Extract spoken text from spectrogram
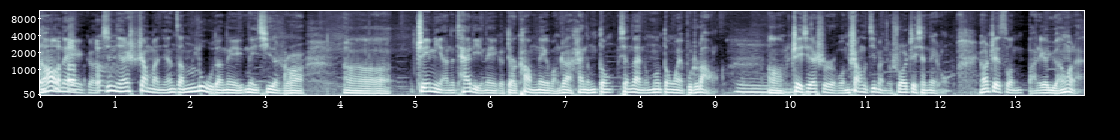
然后那个 今年上半年咱们录的那那期的时候，呃，Jamie and Teddy 那个点 com 那个网站还能登，现在能不能登我也不知道了。嗯嗯，这些是我们上次基本就说了这些内容，然后这次我们把这个圆回来，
